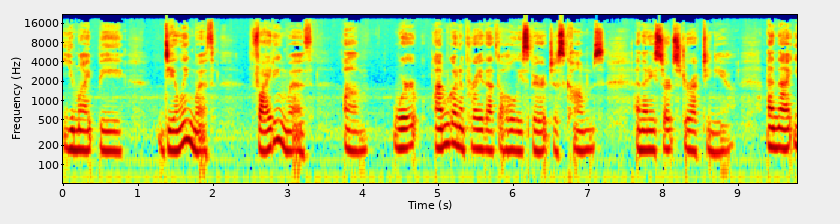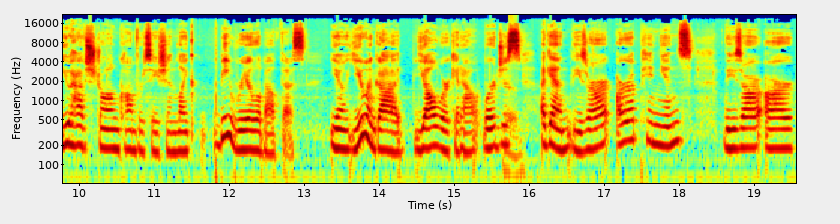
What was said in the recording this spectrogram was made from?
you might be dealing with fighting with um, we're i'm going to pray that the holy spirit just comes and then he starts directing you and that you have strong conversation. Like be real about this. You know you and god y'all work it out. We're just again these are our, our opinions. These are our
